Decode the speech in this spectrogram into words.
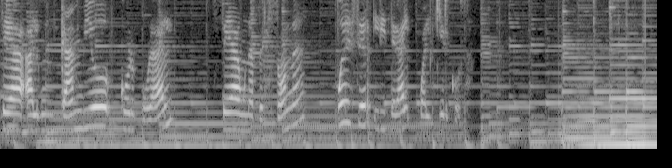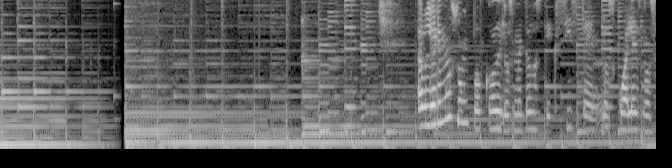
sea algún cambio corporal, sea una persona, puede ser literal cualquier cosa. Hablaremos un poco de los métodos que existen, los cuales nos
